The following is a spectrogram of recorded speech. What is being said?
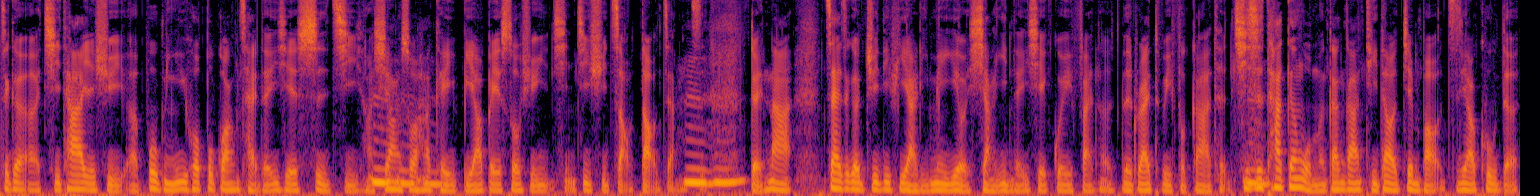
这个呃其他也许呃不名誉或不光彩的一些事迹啊，希望说他可以不要被搜寻引擎继续找到这样子。对，那在这个 GDPR 里面也有相应的一些规范和 The right to be forgotten。其实它跟我们刚刚提到健保资料库的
